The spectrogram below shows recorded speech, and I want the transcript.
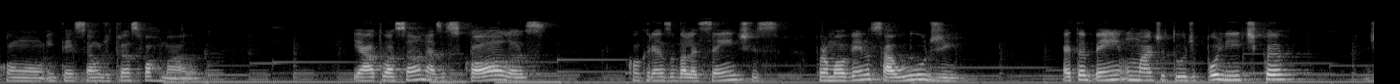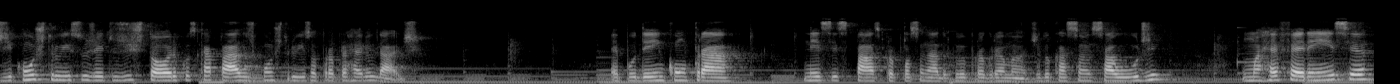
com intenção de transformá-la. E a atuação nas escolas, com crianças e adolescentes, promovendo saúde, é também uma atitude política de construir sujeitos históricos capazes de construir sua própria realidade é poder encontrar nesse espaço proporcionado pelo programa de educação e saúde uma referência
